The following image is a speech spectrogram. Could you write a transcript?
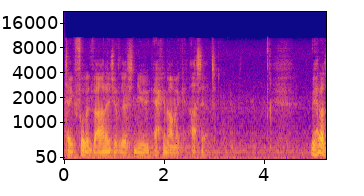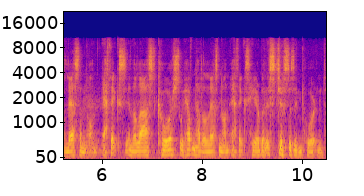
take full advantage of this new economic asset. We had a lesson on ethics in the last course. We haven't had a lesson on ethics here, but it's just as important.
